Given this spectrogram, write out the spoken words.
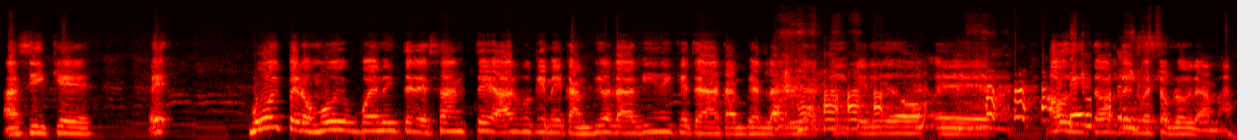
Así que, eh, muy, pero muy bueno, interesante, algo que me cambió la vida y que te va a cambiar la vida a ti, querido eh, auditor de nuestro programa.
